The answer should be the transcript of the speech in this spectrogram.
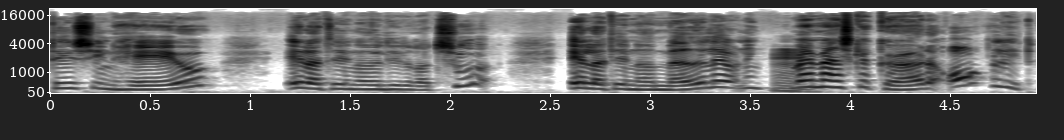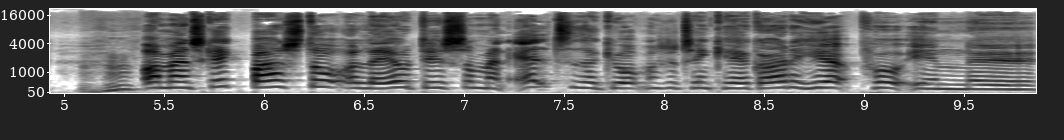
det er sin have, eller det er noget litteratur, eller det er noget madlavning, mm. men man skal gøre det ordentligt. Mm-hmm. Og man skal ikke bare stå og lave det, som man altid har gjort. Man skal tænke, kan jeg gøre det her på en... Øh,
